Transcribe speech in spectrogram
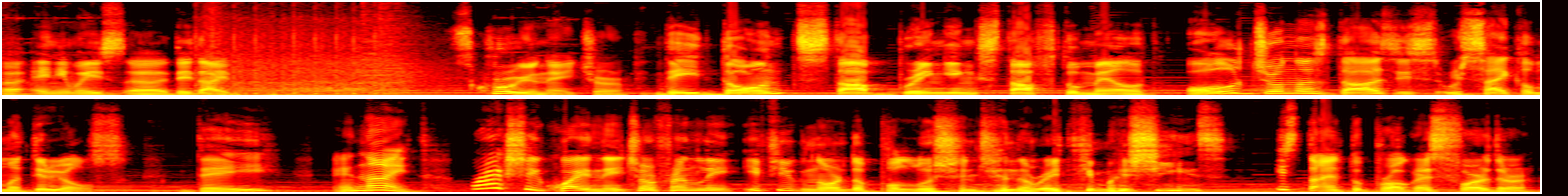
Uh, anyways, uh, they died. Screw you, nature. They don't stop bringing stuff to melt. All Jonas does is recycle materials. Day and night. We're actually quite nature friendly if you ignore the pollution generating machines. It's time to progress further.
